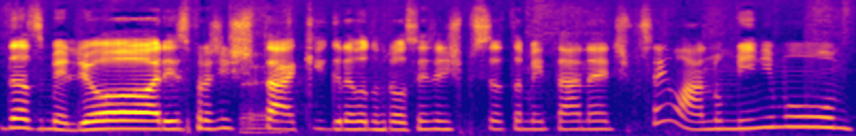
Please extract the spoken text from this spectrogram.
das melhores. Pra gente É. estar aqui gravando pra vocês, a gente precisa também estar, né, tipo, sei lá, no mínimo.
